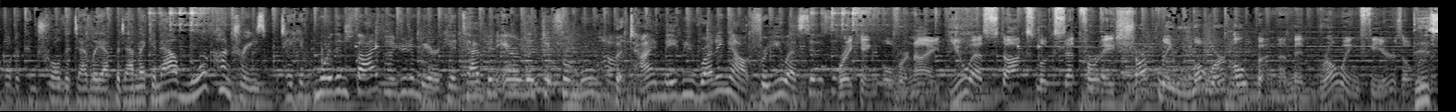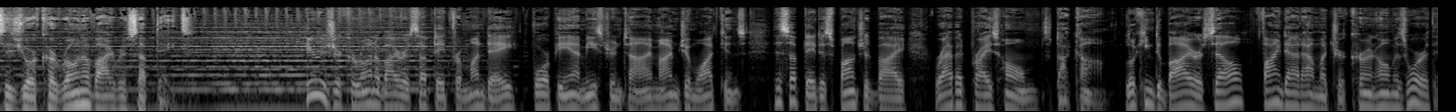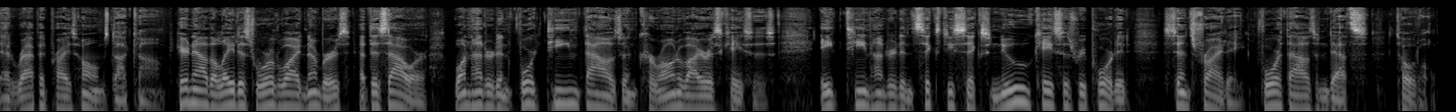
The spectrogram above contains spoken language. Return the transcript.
struggle to control the deadly epidemic, and now more countries are taking. More than 500 Americans have been airlifted from Wuhan, but time may be running out for U.S. citizens. Breaking overnight, U.S. stocks look set for a sharply lower open amid growing fears over. This is your coronavirus update. Here is your coronavirus update for Monday, 4 p.m. Eastern Time. I'm Jim Watkins. This update is sponsored by RapidPriceHomes.com. Looking to buy or sell? Find out how much your current home is worth at RapidPriceHomes.com. Here now the latest worldwide numbers at this hour 114,000 coronavirus cases, 1,866 new cases reported since Friday, 4,000 deaths total.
